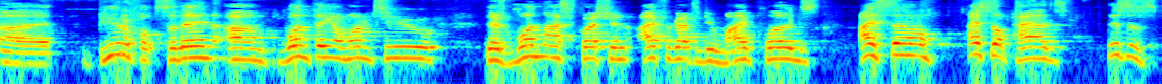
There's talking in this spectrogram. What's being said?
uh, beautiful. So then, um, one thing I wanted to. There's one last question. I forgot to do my plugs. I sell I sell pads. This is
